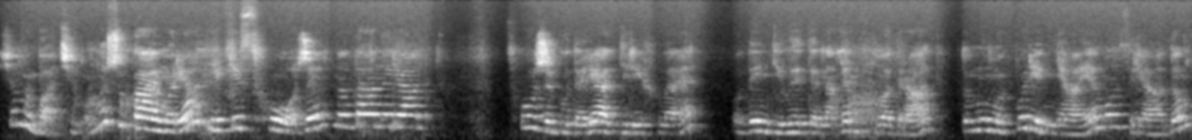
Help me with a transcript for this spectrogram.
Що ми бачимо? Ми шукаємо ряд, який схожий на даний ряд. Схоже буде ряд діріхле, 1 ділити на m квадрат, тому ми порівняємо з рядом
